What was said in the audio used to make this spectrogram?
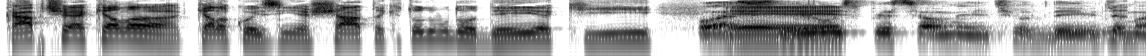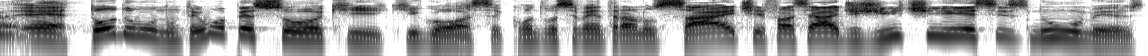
CAPTCHA é aquela, aquela coisinha chata que todo mundo odeia, que... Nossa, é... eu especialmente odeio demais. É, todo mundo, não tem uma pessoa que, que gosta. Quando você vai entrar no site, ele fala assim, ah, digite esses números,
